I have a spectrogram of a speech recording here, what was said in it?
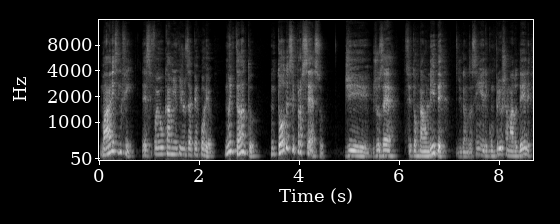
Mas, enfim, esse foi o caminho que José percorreu. No entanto, em todo esse processo de José se tornar um líder, digamos assim, ele cumpriu o chamado dele,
